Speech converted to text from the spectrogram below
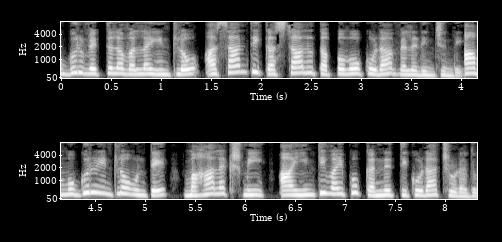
ముగ్గురు వ్యక్తుల వల్ల ఇంట్లో అశాంతి కష్టాలు తప్పవో కూడా వెల్లడించింది. ఆ ముగ్గురు ఇంట్లో ఉంటే మహాలక్ష్మి ఆ ఇంటి వైపు కన్నెత్తి కూడా చూడదు.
